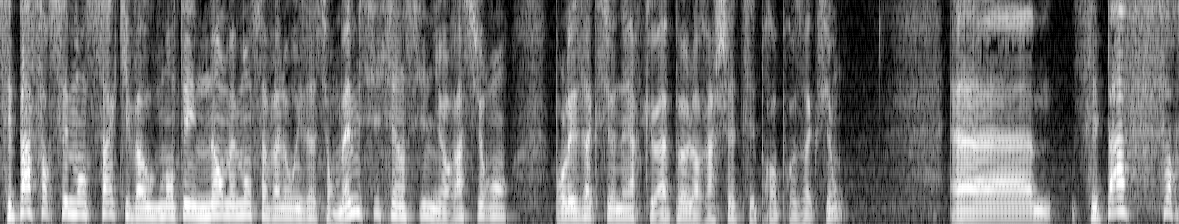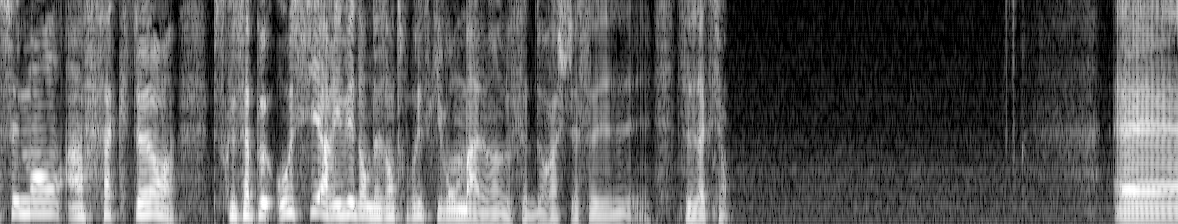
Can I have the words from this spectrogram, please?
c'est pas forcément ça qui va augmenter énormément sa valorisation. Même si c'est un signe rassurant pour les actionnaires que Apple rachète ses propres actions, euh, c'est pas forcément un facteur, parce que ça peut aussi arriver dans des entreprises qui vont mal, hein, le fait de racheter ses, actions. Euh,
